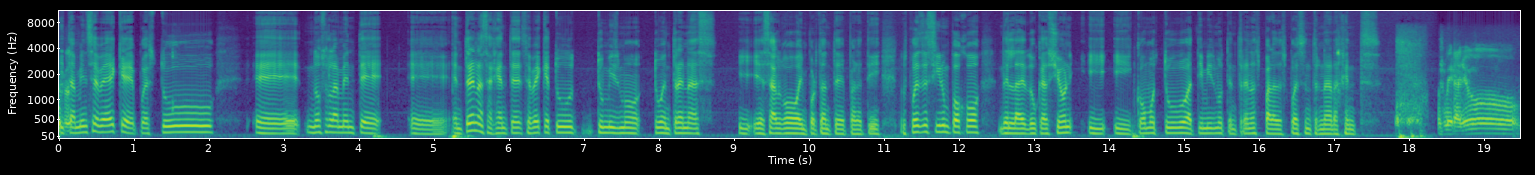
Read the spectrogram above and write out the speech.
y también se ve que pues tú eh, no solamente eh, entrenas a gente, se ve que tú, tú mismo, tú entrenas y, es algo importante para ti. ¿Nos puedes decir un poco de la educación y, y cómo tú a ti mismo te entrenas para después entrenar a gentes? Pues mira, yo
